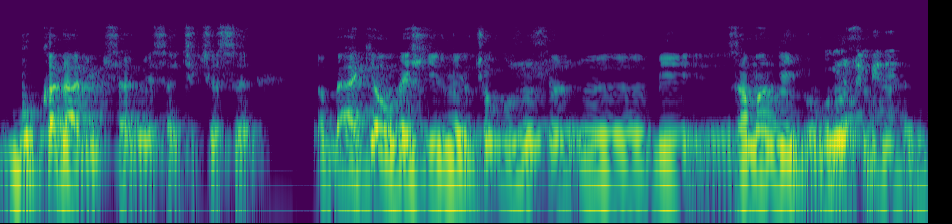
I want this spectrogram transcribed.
bu kadar yükselmesi açıkçası belki 15-20 yıl çok uzun süre, e, bir zaman değil bu. Bunun 21. sürdürülebilir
